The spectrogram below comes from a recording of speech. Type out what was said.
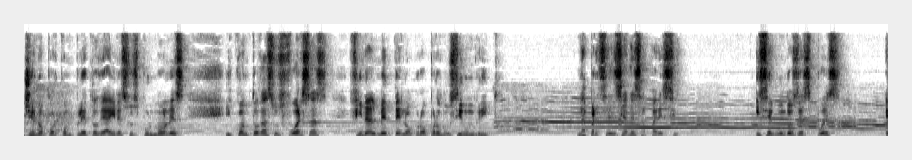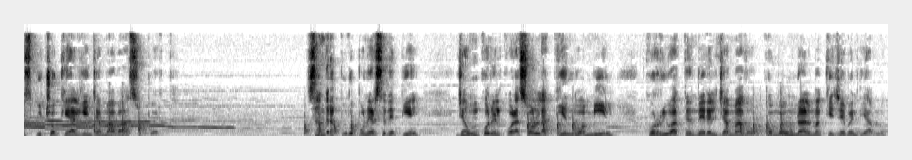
Llenó por completo de aire sus pulmones y con todas sus fuerzas finalmente logró producir un grito. La presencia desapareció y segundos después escuchó que alguien llamaba a su puerta. Sandra pudo ponerse de pie y aún con el corazón latiendo a mil, corrió a atender el llamado como un alma que lleva el diablo.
